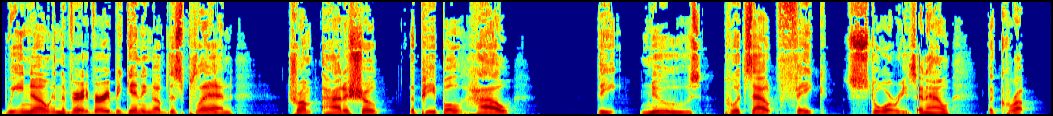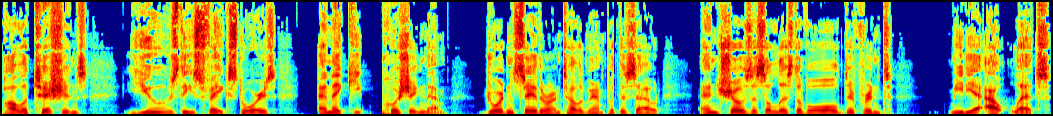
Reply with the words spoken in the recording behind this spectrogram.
we know in the very, very beginning of this plan, Trump had to show the people how the news puts out fake stories and how the corrupt politicians use these fake stories and they keep pushing them. Jordan Sather on Telegram put this out and shows us a list of all different media outlets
